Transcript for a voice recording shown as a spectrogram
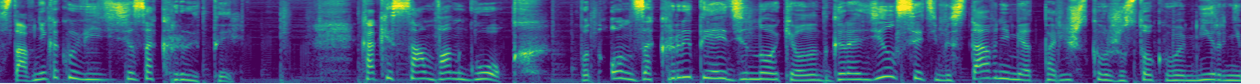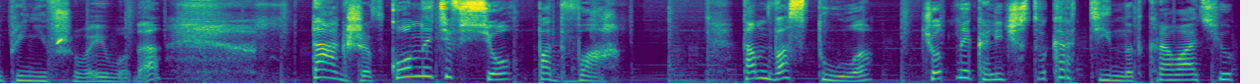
Ставни, как вы видите, закрыты. Как и сам Ван Гог. Вот он закрытый и одинокий, он отгородился этими ставнями от парижского жестокого мира, не принявшего его, да. Также в комнате все по два. Там два стула, четное количество картин над кроватью,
